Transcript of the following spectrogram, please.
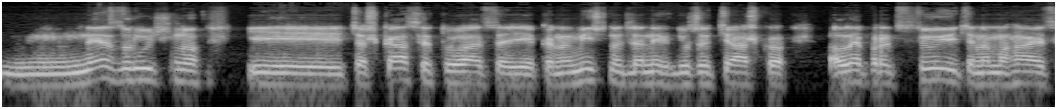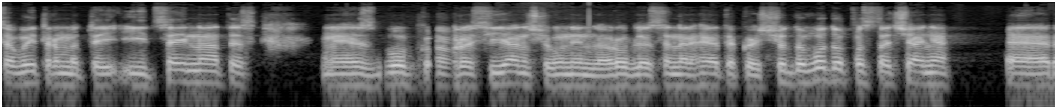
незручно і тяжка ситуація, і економічно для них дуже тяжко, але працюють і намагаються витримати і цей натиск е, з боку росіян, що вони роблять з енергетикою. Щодо водопостачання, е,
